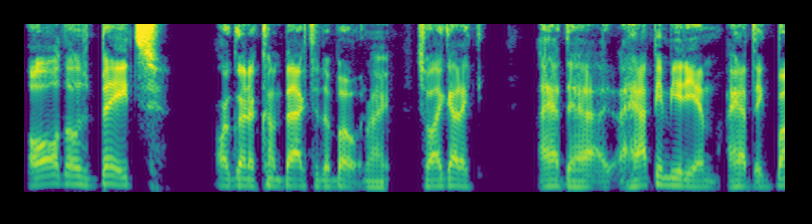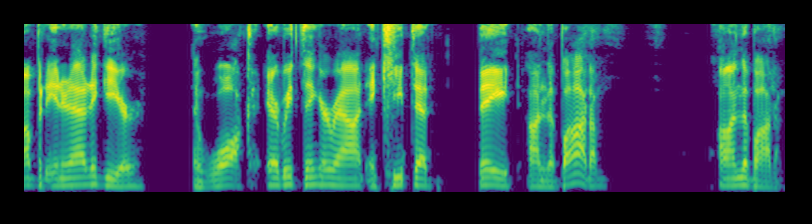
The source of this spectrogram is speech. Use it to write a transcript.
all those baits are going to come back to the boat. right. So I got to, I have to have a happy medium. I have to bump it in and out of gear and walk everything around and keep that bait on the bottom, on the bottom.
